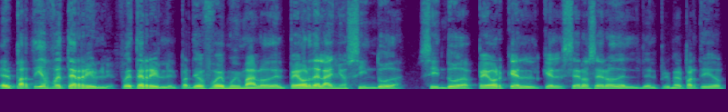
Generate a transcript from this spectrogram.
el, partido, fue terrible, fue terrible. El partido fue muy malo, del peor del año, sin duda, sin duda. Peor que el, que el 0-0 del, del, primer partido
